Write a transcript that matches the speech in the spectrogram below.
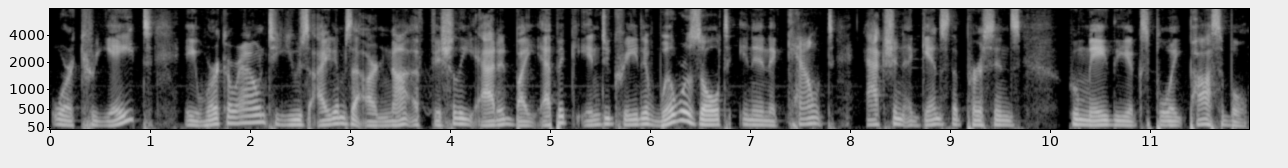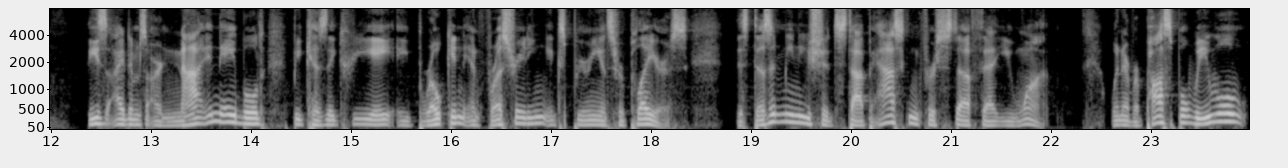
or create a workaround to use items that are not officially added by Epic into Creative will result in an account action against the persons who made the exploit possible. These items are not enabled because they create a broken and frustrating experience for players. This doesn't mean you should stop asking for stuff that you want. Whenever possible, we will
